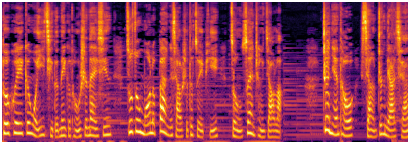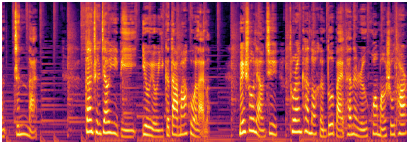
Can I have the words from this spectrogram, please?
多亏跟我一起的那个同事耐心，足足磨了半个小时的嘴皮，总算成交了。这年头想挣点钱真难。刚成交一笔，又有一个大妈过来了，没说两句，突然看到很多摆摊的人慌忙收摊儿，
